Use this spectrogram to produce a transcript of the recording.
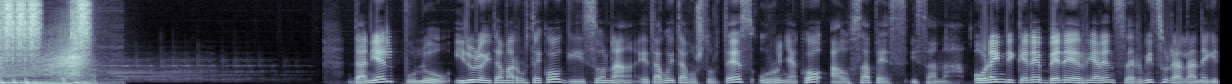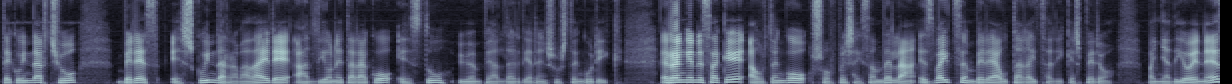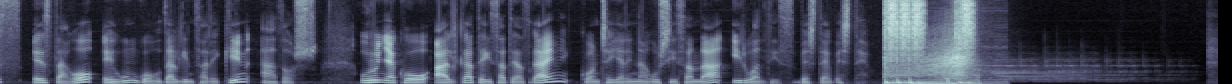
Daniel Pulu, iruroita urteko gizona eta goita bosturtez urruñako auzapez izana. Oraindik ere bere herriaren zerbitzura lan egiteko indartxu, berez eskuindarra bada ere aldi honetarako ez du UNP alderdiaren sustengurik. Erran genezake aurtengo sorpresa izan dela ez baitzen bere hautagaitzarik espero, baina dioenez ez dago egungo udalgintzarekin ados. Urruñako alkate izateaz gain, kontseiari nagusi izan da, hiru aldiz, besteak beste.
